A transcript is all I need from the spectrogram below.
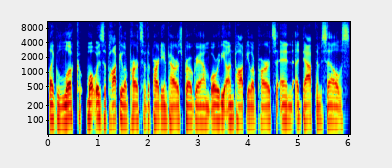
like look what was the popular parts of the party in powers program or the unpopular parts and adapt themselves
